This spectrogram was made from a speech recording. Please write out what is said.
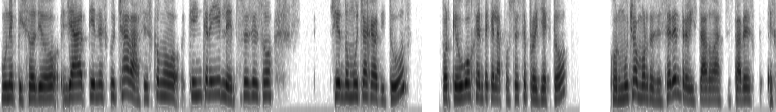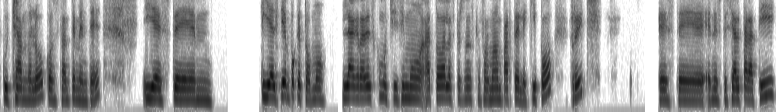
un episodio, ya tiene escuchadas, es como, qué increíble. Entonces, eso, siento mucha gratitud porque hubo gente que le apostó este proyecto con mucho amor desde ser entrevistado hasta estar escuchándolo constantemente y este y el tiempo que tomó. Le agradezco muchísimo a todas las personas que formaban parte del equipo, Rich, este, en especial para ti,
